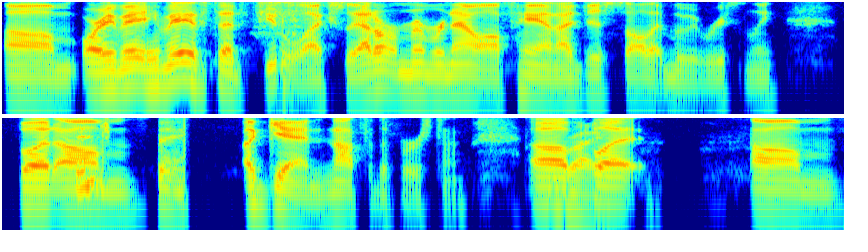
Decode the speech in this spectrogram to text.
Um, or he may he may have said futile. Actually, I don't remember now offhand. I just saw that movie recently, but um, again, not for the first time. Uh, Right. but um,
